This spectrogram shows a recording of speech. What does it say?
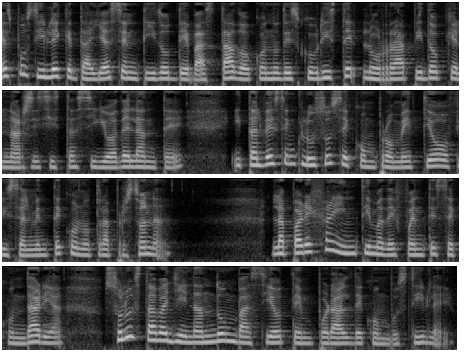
es posible que te hayas sentido devastado cuando descubriste lo rápido que el narcisista siguió adelante y tal vez incluso se comprometió oficialmente con otra persona. La pareja íntima de fuente secundaria solo estaba llenando un vacío temporal de combustible.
